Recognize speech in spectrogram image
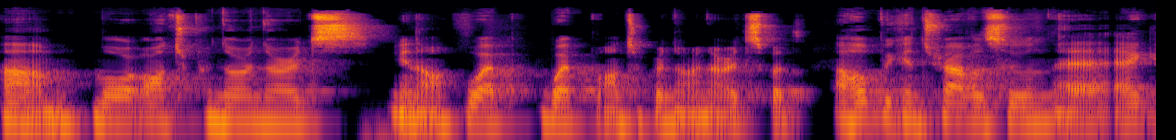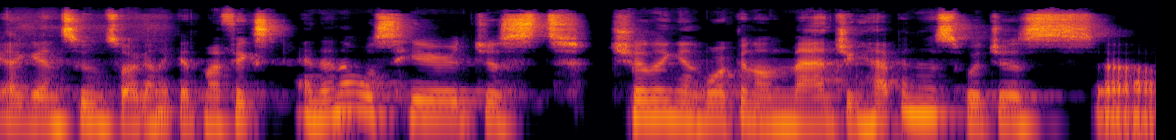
um, more entrepreneur nerds, you know, web web entrepreneur nerds. But I hope we can travel soon uh, again soon, so I'm gonna get my fix. And then I was here just chilling and working on managing happiness, which is uh,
